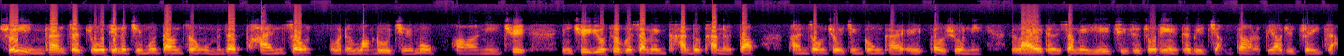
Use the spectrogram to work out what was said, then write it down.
所以你看，在昨天的节目当中，我们在盘中我的网络节目啊，你去你去 YouTube 上面看都看得到，盘中就已经公开，哎，告诉你 Light 上面也其实昨天也特别讲到了，不要去追涨。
